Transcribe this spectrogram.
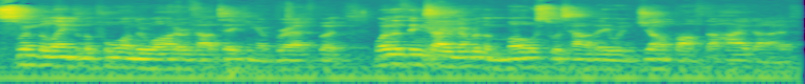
swim the length of the pool underwater without taking a breath. But one of the things I remember the most was how they would jump off the high dive.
